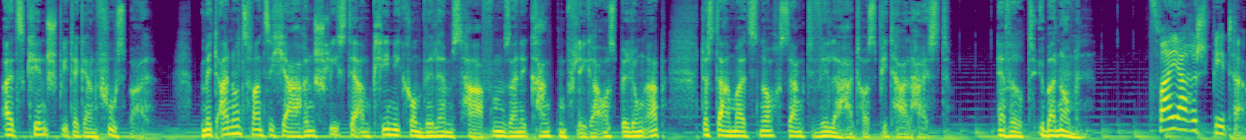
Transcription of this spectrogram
Als Kind spielt er gern Fußball. Mit 21 Jahren schließt er am Klinikum Wilhelmshaven seine Krankenpflegeausbildung ab, das damals noch St. Willehad Hospital heißt. Er wird übernommen. Zwei Jahre später,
